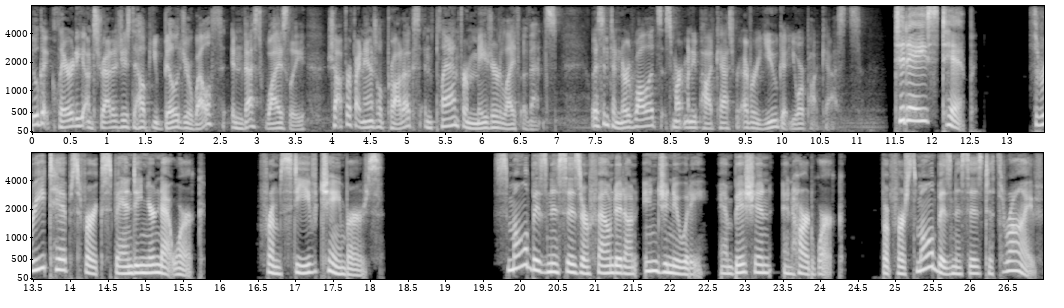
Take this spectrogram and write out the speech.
You'll get clarity on strategies to help you build your wealth, invest wisely, shop for financial products, and plan for major life events. Listen to NerdWallet's Smart Money Podcast wherever you get your podcasts. Today's tip Three tips for expanding your network from Steve Chambers. Small businesses are founded on ingenuity, ambition, and hard work. But for small businesses to thrive,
